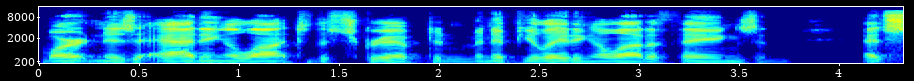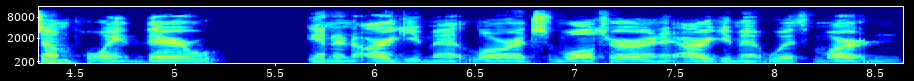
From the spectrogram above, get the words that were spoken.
Martin is adding a lot to the script and manipulating a lot of things. And at some point, they're in an argument. Lawrence and Walter are in an argument with Martin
